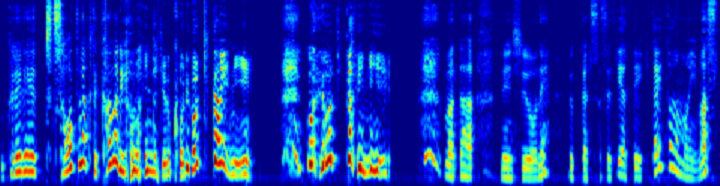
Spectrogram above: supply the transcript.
ウクレレ、ちょっと触ってなくてかなりやばいんだけど、これを機会に、これを機会に、また練習をね、復活させてやっていきたいと思います。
